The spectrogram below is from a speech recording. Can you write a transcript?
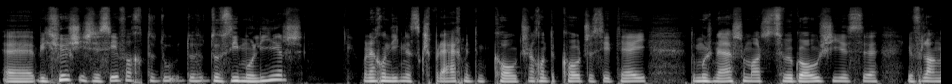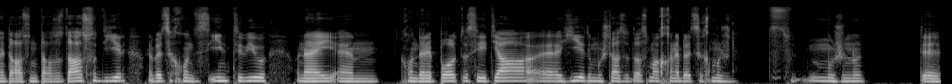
Äh, weil sonst ist es einfach, du, du, du simulierst und dann kommt irgendein Gespräch mit dem Coach. Dann kommt der Coach und sagt, hey, du musst nächsten Match zwei Goals schießen, ich verlange das und das und das von dir. Und dann plötzlich kommt ein Interview und dann ähm, kommt der Reporter und sagt, ja, äh, hier, du musst das und das machen, und plötzlich musst, musst du noch die,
